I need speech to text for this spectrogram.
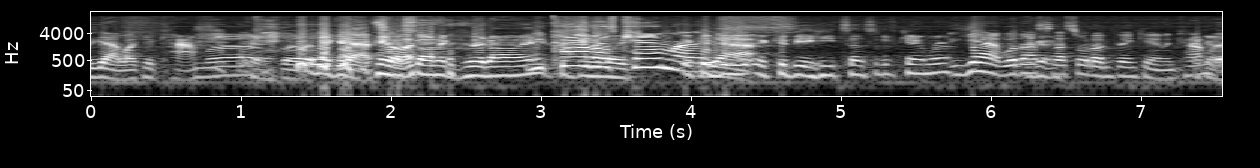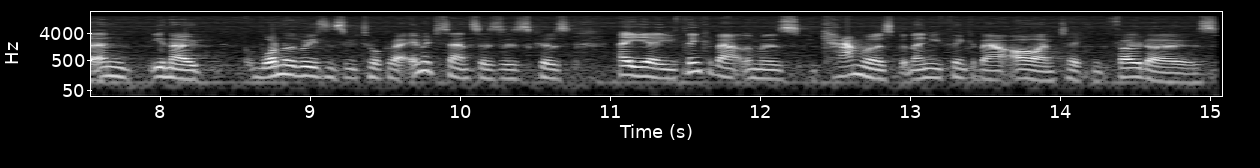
Yeah, like a camera, Okay. but like yeah, a so Panasonic grid eye. We It could call be those like- cameras. It could, Yes. be, it could be a heat sensitive camera. Yeah, well, that's Okay. that's what I'm thinking. And camera, Okay. and you know, one of the reasons we talk about image sensors is because, hey, yeah, you think about them as cameras, but then you think about, oh, I'm taking photos.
